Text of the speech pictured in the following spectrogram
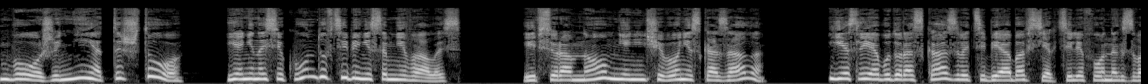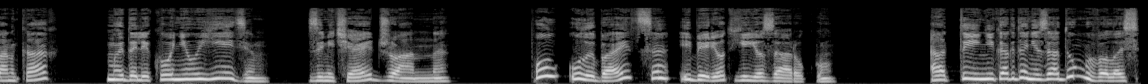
Боже, нет, ты что? Я ни на секунду в тебе не сомневалась. И все равно мне ничего не сказала?» Если я буду рассказывать тебе обо всех телефонных звонках, мы далеко не уедем», — замечает Джоанна. Пол улыбается и берет ее за руку. «А ты никогда не задумывалась,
